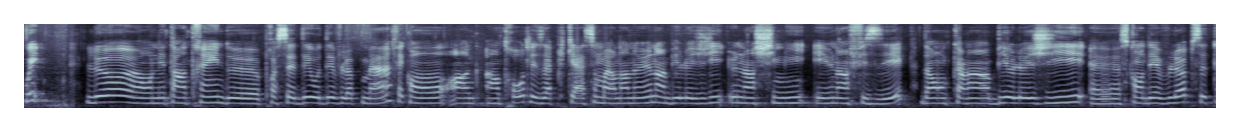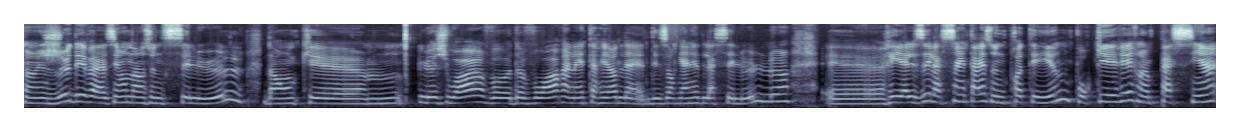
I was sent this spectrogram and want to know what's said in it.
Oui. Là, on est en train de procéder au développement. Fait qu'on, en, entre autres, les applications, ben, on en a une en biologie, une en chimie et une en physique. Donc, en biologie, euh, ce qu'on développe, c'est un jeu d'évasion dans une cellule. Donc, euh, le joueur va devoir, à l'intérieur de des organes de la cellule, là, euh, réaliser la synthèse d'une protéine pour guérir un patient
